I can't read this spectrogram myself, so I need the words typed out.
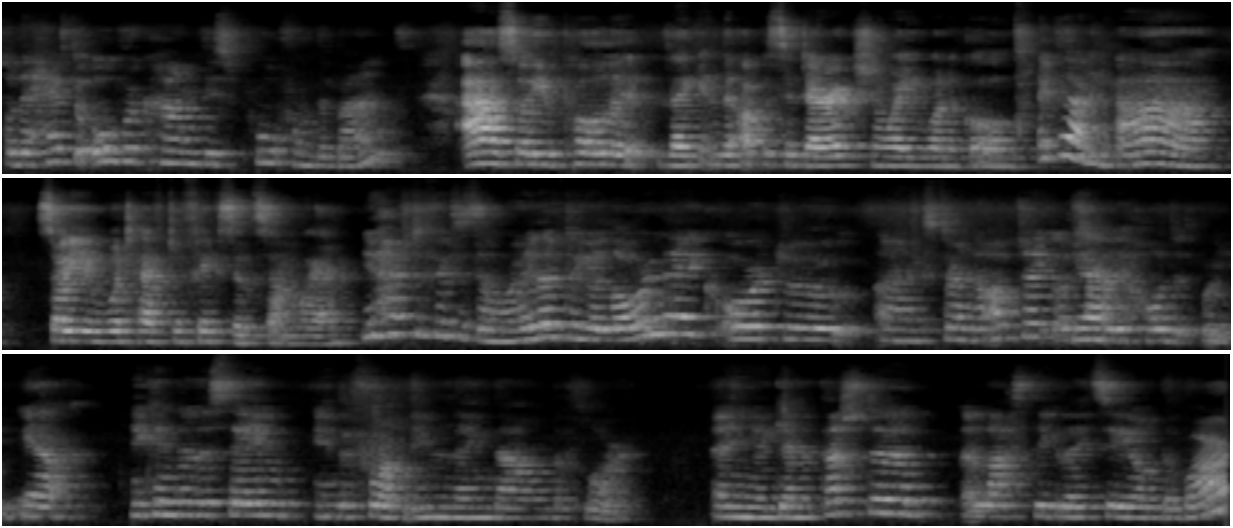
So they have to overcome this pull from the band. Ah, so you pull it like in the opposite direction where you want to go. Exactly. Ah, so you would have to fix it somewhere. You have to fix it somewhere, either to your lower leg or to an external object or Yeah. somebody hold it for you. Yeah. You can do the same in the front, in laying down on the floor. And you again attach the elastic, let's say, on the bar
